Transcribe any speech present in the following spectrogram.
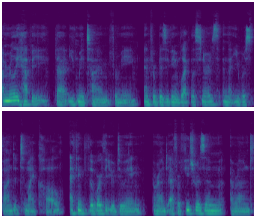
I'm really happy that you've made time for me and for Busy Being Black listeners and that you responded to my call. I think the work that you're doing around Afrofuturism, around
